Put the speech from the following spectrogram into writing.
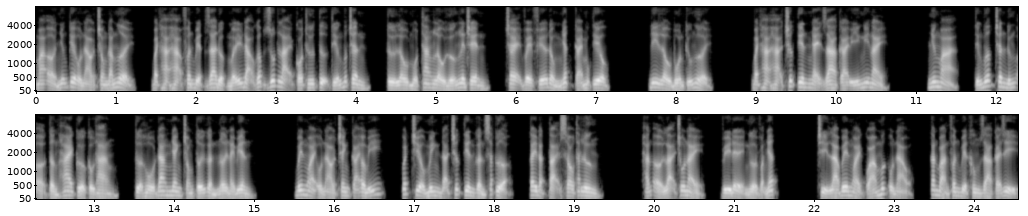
Mà ở những kia ồn ào trong đám người, bạch hạ hạ phân biệt ra được mấy đạo gấp rút lại có thứ tự tiếng bước chân, từ lầu một thang lầu hướng lên trên, chạy về phía đồng nhất cái mục tiêu. Đi lầu bốn cứu người. Bạch hạ hạ trước tiên nhảy ra cái ý nghĩ này nhưng mà, tiếng bước chân đứng ở tầng hai cửa cầu thang, tựa hồ đang nhanh chóng tới gần nơi này biên. Bên ngoài ồn ào tranh cãi ở mỹ quách triều minh đã trước tiên gần sát cửa, tay đặt tại sau thắt lưng. Hắn ở lại chỗ này, vì để ngừa vặn nhất. Chỉ là bên ngoài quá mức ồn ào, căn bản phân biệt không ra cái gì.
